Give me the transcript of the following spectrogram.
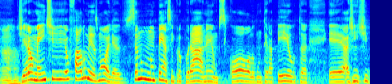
uhum. geralmente eu falo mesmo, olha, você não, não pensa em procurar né, um psicólogo, um terapeuta. É, a gente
